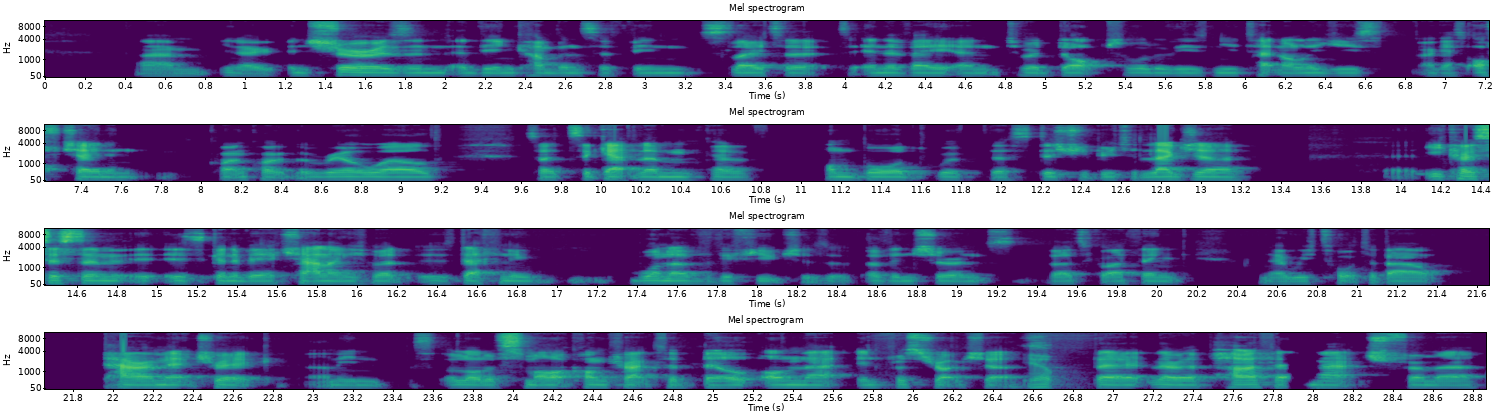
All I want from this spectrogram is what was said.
um, you know, insurers and, and, the incumbents have been slow to, to innovate and to adopt all of these new technologies, I guess, off chain and quote unquote the real world. So to get them kind of on board with this distributed ledger ecosystem is going to be a challenge, but it's definitely one of the futures of, of insurance vertical. I think, you know, we've talked about parametric. I mean, a lot of smart contracts are built on that infrastructure. Yep. They're, they're a perfect match from a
